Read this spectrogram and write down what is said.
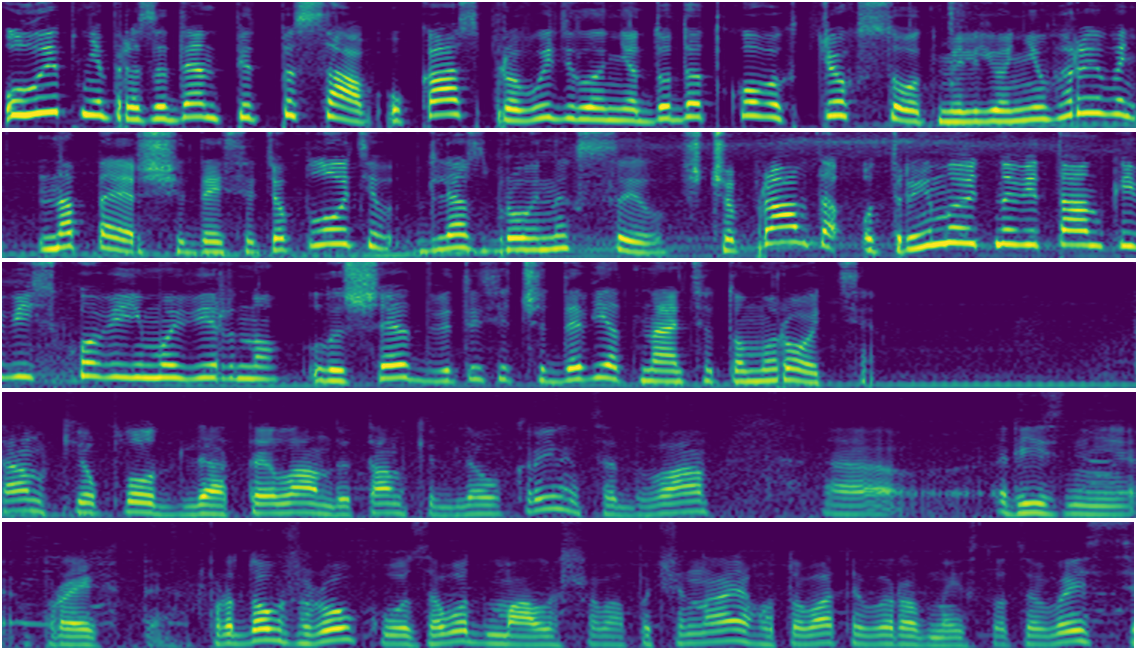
У липні президент підписав указ про виділення додаткових 300 мільйонів гривень на перші 10 оплотів для збройних сил. Щоправда, отримають нові танки військові ймовірно лише в 2019 році. Танки оплот для Таїланду танки для України це два е, різні проекти. Впродовж року завод Малишева починає готувати виробництво. Це весь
